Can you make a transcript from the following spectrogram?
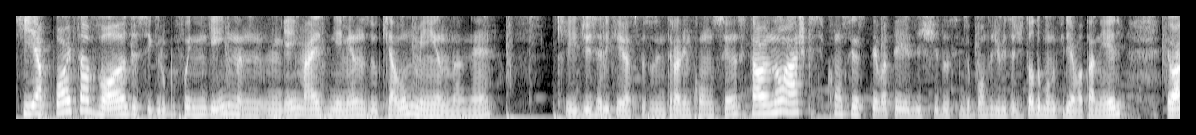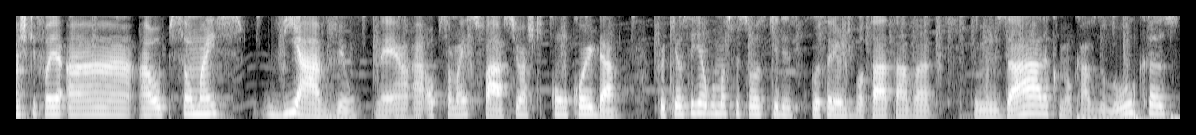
Que a porta-voz desse grupo foi ninguém, ninguém mais, ninguém menos do que a Lumena, né? Que disse ali que as pessoas entraram em consenso e tal. Eu não acho que esse consenso deva ter existido, assim, do ponto de vista de todo mundo que queria votar nele. Eu acho que foi a, a opção mais viável, né? A, a opção mais fácil, eu acho que concordar. Porque eu sei que algumas pessoas que eles gostariam de votar tava imunizada, como é o caso do Lucas.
